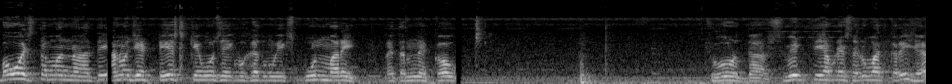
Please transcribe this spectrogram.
બહુ જ તમન્ના હતી. આનો જે ટેસ્ટ કેવો છે, એક વખત હું એક સ્પૂન મારી અને તમને કહું. જોરદાર. સ્વીટથી આપણે શરૂઆત કરી છે.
